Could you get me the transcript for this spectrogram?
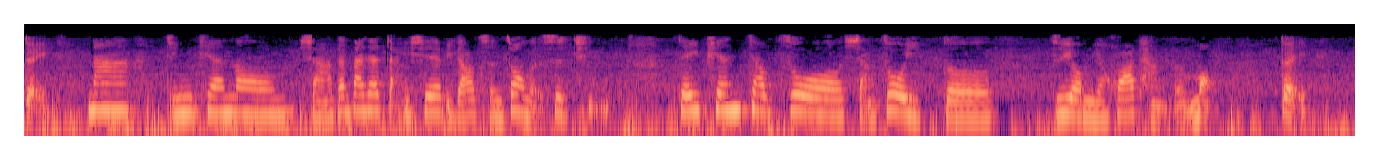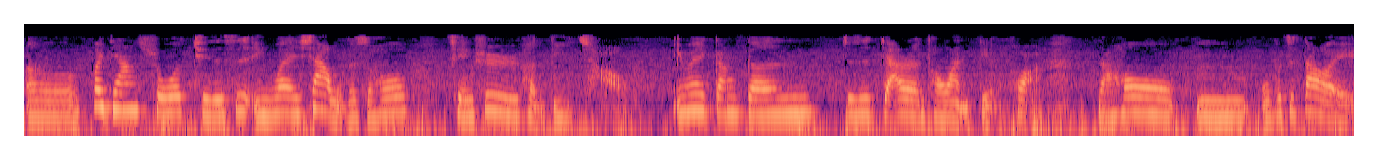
对，那今天呢想要跟大家讲一些比较沉重的事情。这一篇叫做想做一个只有棉花糖的梦，对，呃，会这样说，其实是因为下午的时候情绪很低潮，因为刚跟就是家人通完电话，然后嗯，我不知道哎，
